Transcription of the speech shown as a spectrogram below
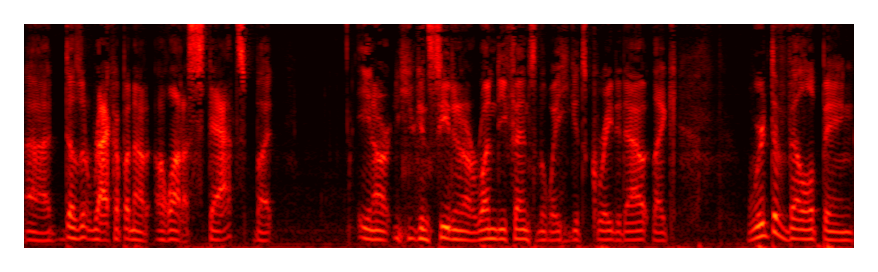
Uh, doesn't rack up a, not a lot of stats, but in our you can see it in our run defense and the way he gets graded out. Like we're developing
